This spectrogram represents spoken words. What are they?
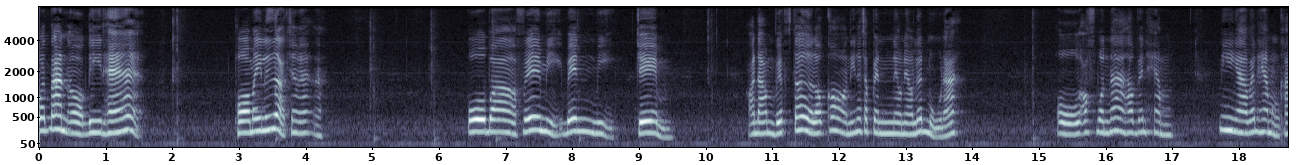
วอร์ตันออกดีแท้ พอไม่เลือกใช่ไหมอะโอบาเฟมิเบนมีเจมอดัมเวฟสเตอร์ แล้วก็อันนี้น่าจะเป็นแนวแนวเลือดหมูนะ โอออกซ์บอนนาครับเวนแฮม นี่ไงเวนแฮมของใคร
